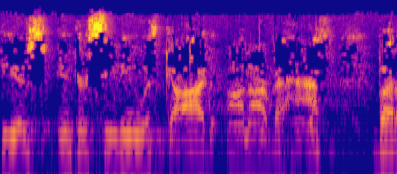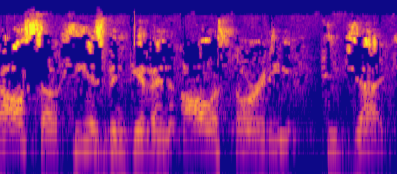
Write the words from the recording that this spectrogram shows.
he is interceding with God on our behalf. But also, he has been given all authority to judge.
